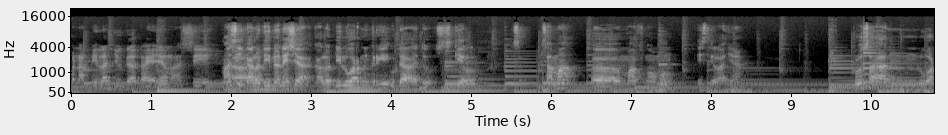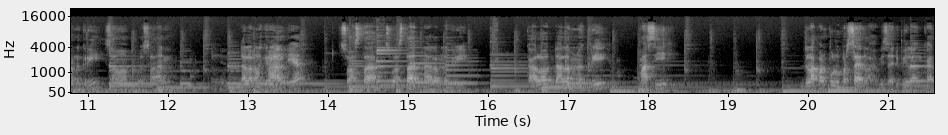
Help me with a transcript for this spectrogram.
Penampilan juga kayaknya masih Masih uh, kalau di Indonesia, kalau di luar negeri udah itu skill. S- Sama eh, maaf ngomong istilahnya perusahaan luar negeri sama perusahaan dalam lokal, negeri. ya. swasta, swasta dalam negeri. Kalau dalam negeri masih 80% lah bisa dibilangkan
